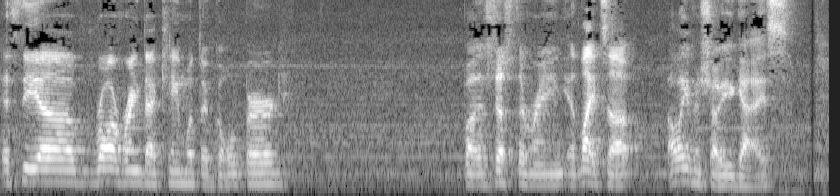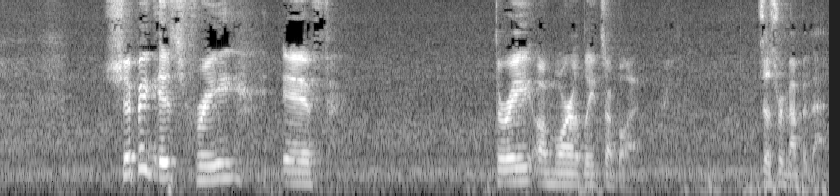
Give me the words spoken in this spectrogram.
It's the uh, raw ring that came with the Goldberg, but it's just the ring. It lights up. I'll even show you guys. Shipping is free if three or more elites are bought. Just remember that.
